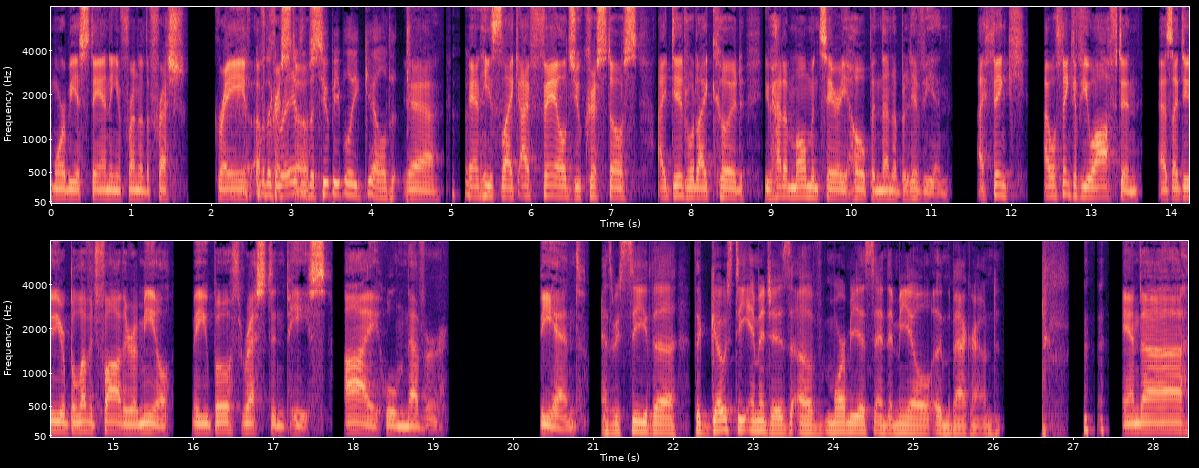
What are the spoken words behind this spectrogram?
Morbius standing in front of the fresh grave of, of the Christos. graves of the two people he killed. Yeah. and he's like, I failed you, Christos. I did what I could. You had a momentary hope and then oblivion. I think I will think of you often, as I do your beloved father, Emil. May you both rest in peace. I will never. The end. As we see the the ghosty images of Morbius and Emil in the background. and uh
